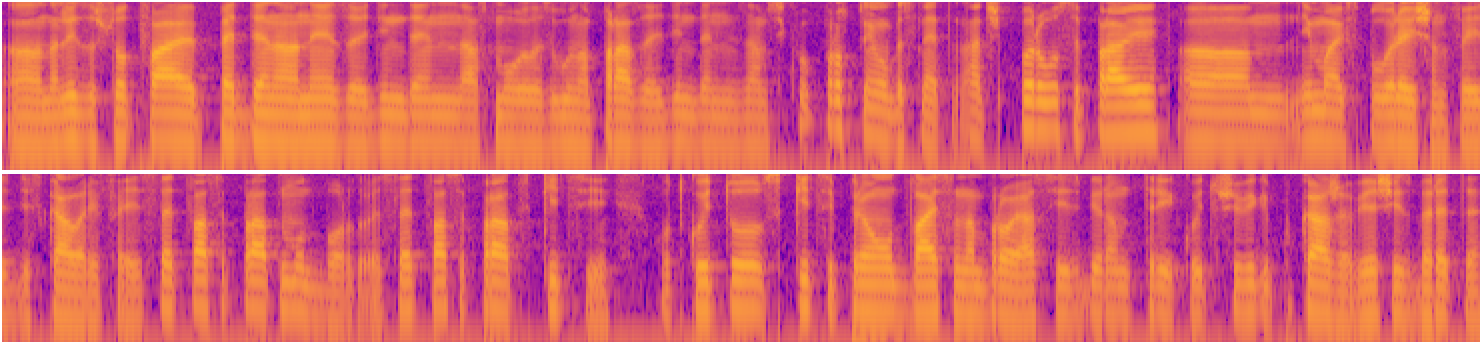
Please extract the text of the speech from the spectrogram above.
а, нали, защо това е 5 дена, а не за един ден, аз мога да го направя за един ден, не знам си какво, просто им обяснете. Значи първо се прави, а, има exploration phase, discovery phase, след това се правят moodboardове, след това се правят скици, от които скици примерно 20 на брой. Аз си избирам 3, които ще ви ги покажа. Вие ще изберете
